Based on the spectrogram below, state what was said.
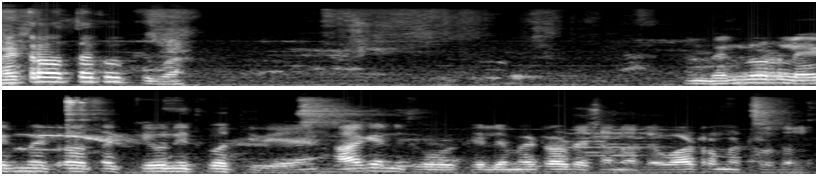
ಮೆಟ್ರೋ ಹತ್ತಕ್ಕೂ ಕ್ಯೂ ಬೆಂಗಳೂರಲ್ಲಿ ಹೇಗೆ ಮೆಟ್ರೋ ಹತ್ತಕ್ಕೆ ಕ್ಯೂ ನಿಂತ್ಕೋತೀವಿ? ಹಾಗೆ ನಿಂತ್ಕೋಬೇಕು ಇಲ್ಲಿ ಮೆಟ್ರೋ ಸ್ಟೇಷನಲ್ಲಿ ವಾಟರ್ ಮೆಟ್ರೋದಲ್ಲಿ.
